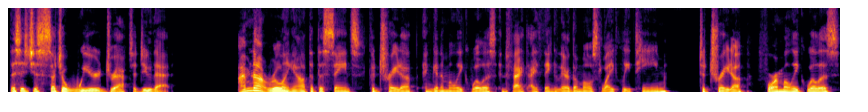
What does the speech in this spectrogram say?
this is just such a weird draft to do that. I'm not ruling out that the Saints could trade up and get a Malik Willis. In fact, I think they're the most likely team to trade up for Malik Willis,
